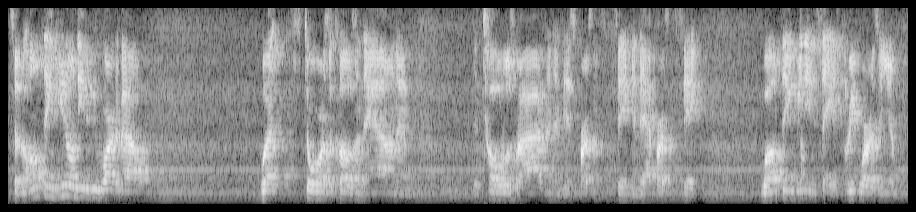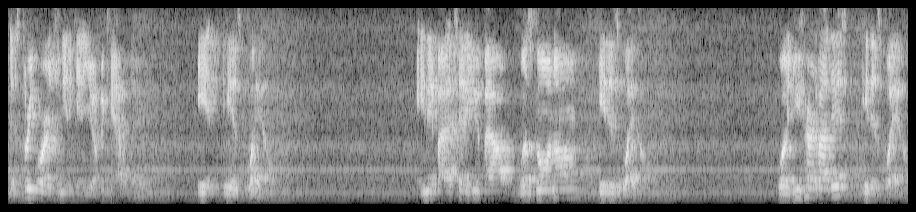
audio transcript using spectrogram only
So the only thing you don't need to be worried about what stores are closing down and the totals rising and this person's sick and that person's sick one thing we need to say is three words in your. There's three words you need to get in your vocabulary. It is well. Anybody tell you about what's going on? It is well. Well, you heard about this? It is well.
